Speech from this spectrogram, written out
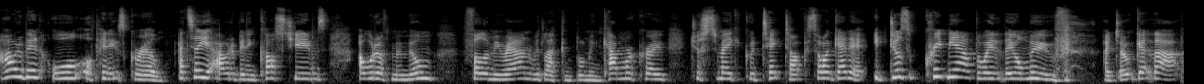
I would have been all up in its grill. I tell you, I would have been in costumes. I would have my mum follow me around with like a blooming camera crew just to make a good TikTok. So I get it. It does creep me out the way that they all move. I don't get that.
